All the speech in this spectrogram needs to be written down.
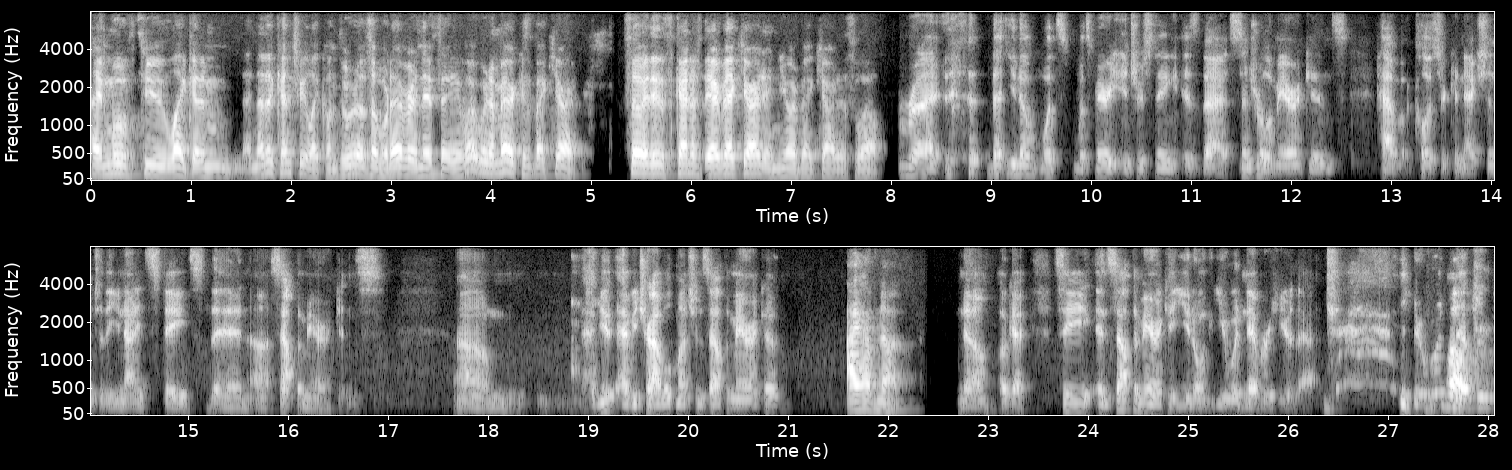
I moved to like um, another country, like Honduras or whatever, and they say, "Well, we're in America's backyard." So it is kind of their backyard and your backyard as well. Right. that you know what's what's very interesting is that Central Americans have a closer connection to the United States than uh, South Americans. Um, have you have you traveled much in South America? I have not. No. Okay. See, in South America, you don't you would never hear that. you would well, never.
